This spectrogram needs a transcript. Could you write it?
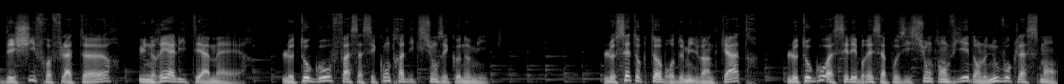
Des chiffres flatteurs, une réalité amère. Le Togo face à ses contradictions économiques. Le 7 octobre 2024, le Togo a célébré sa position enviée dans le nouveau classement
